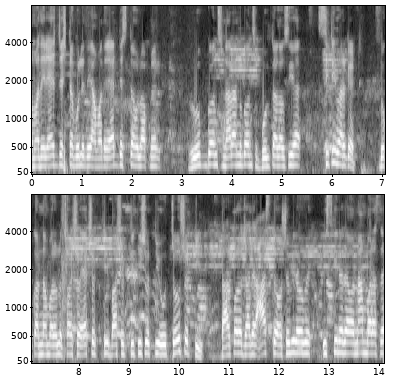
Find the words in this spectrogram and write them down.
আমাদের অ্যাড্রেসটা বলে দিই। আমাদের অ্যাড্রেসটা হলো আপনার রূপগঞ্জ নারায়ণগঞ্জ বুলতাগাউসিয়া সিটি মার্কেট দোকান নাম্বার হলো ছয়শো একষট্টি বাষট্টি তেষট্টি ও চৌষট্টি। তারপরে যাদের আসতে অসুবিধা হবে স্ক্রিনে দেওয়া নাম্বার আছে।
